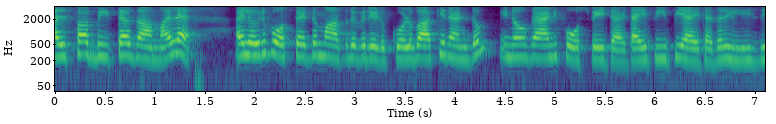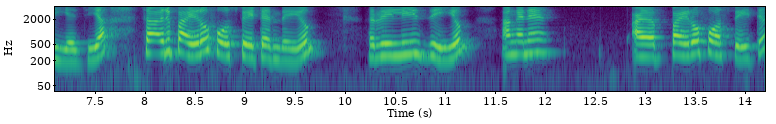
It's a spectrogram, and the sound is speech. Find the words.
അൽഫ ബീറ്റ ഗാമ അല്ലേ? അതിലൊരു ഫോസ്ഫേറ്റ് മാത്രം ഇവർ എടുക്കുകയുള്ളൂ. ബാക്കി രണ്ടും ഇനോഗാനി ഫോസ്ഫേറ്റ് ആയിട്ട് ഐ പി പി ആയിട്ട് അത് റിലീസ് ചെയ്യുക ചെയ്യുക സോ ആ ഒരു പൈറോ ഫോസ്ഫേറ്റ് എന്ത് ചെയ്യും? റിലീസ് ചെയ്യും. അങ്ങനെ പൈറോഫോസ്ഫേറ്റ്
